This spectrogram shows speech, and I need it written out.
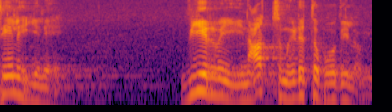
சேலையிலே வியர்வை நாற்றம் எடுத்த போதிலும்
